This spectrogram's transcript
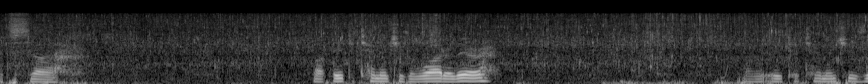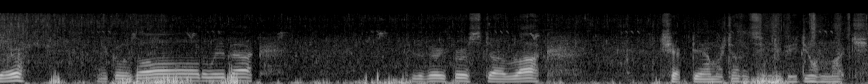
it's uh, about 8 to 10 inches of water there. Probably 8 to 10 inches there. And it goes all the way back to the very first uh, rock check dam, which doesn't seem to be doing much.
